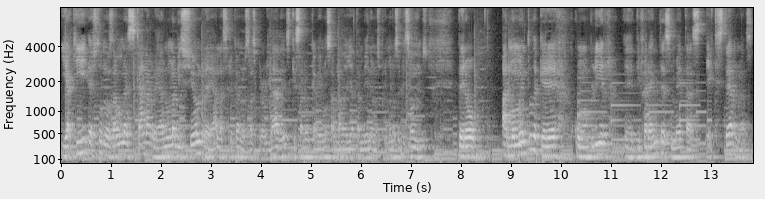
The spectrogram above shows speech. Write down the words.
Y aquí esto nos da una escala real, una visión real acerca de nuestras prioridades, que es algo que habíamos hablado ya también en los primeros episodios. Pero al momento de querer cumplir eh, diferentes metas externas,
